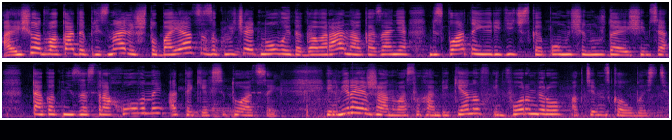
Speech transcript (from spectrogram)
А еще адвокаты признали, что боятся заключать новые договора на оказание бесплатной юридической помощи нуждающимся, так как не застрахованы от таких ситуаций. Эльмира Ежанова, Аслыхан Бекенов, Информбюро, Активинская область.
